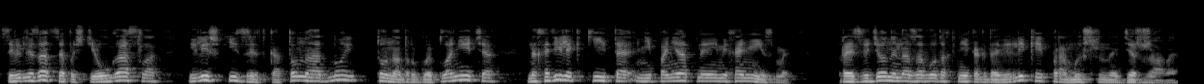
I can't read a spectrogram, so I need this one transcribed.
Цивилизация почти угасла, и лишь изредка то на одной, то на другой планете находили какие-то непонятные механизмы, произведенные на заводах некогда великой промышленной державы.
